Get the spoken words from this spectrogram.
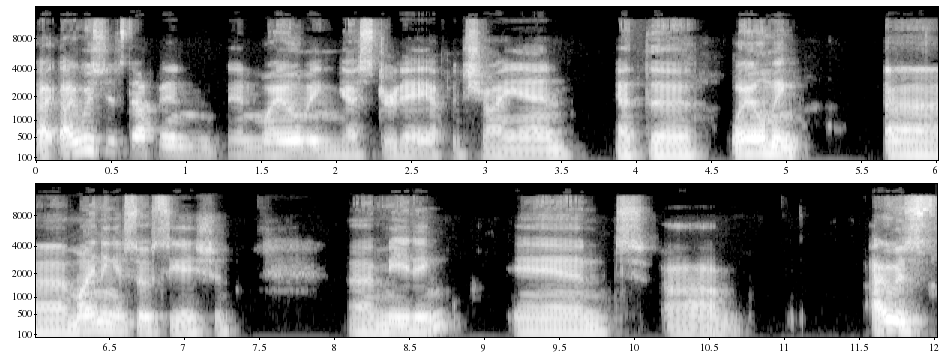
I, I was just up in in Wyoming yesterday, up in Cheyenne, at the Wyoming Mining Association meeting, and um, I was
